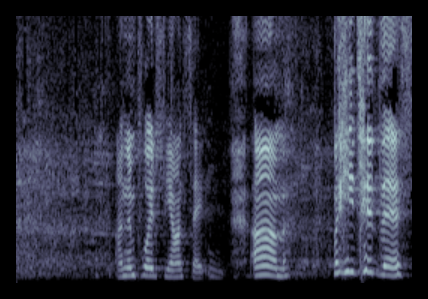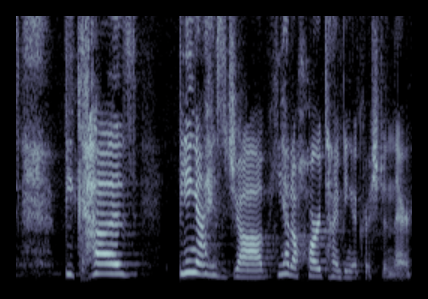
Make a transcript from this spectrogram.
Unemployed fiance. Ooh. Um, but he did this because being at his job, he had a hard time being a Christian there.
